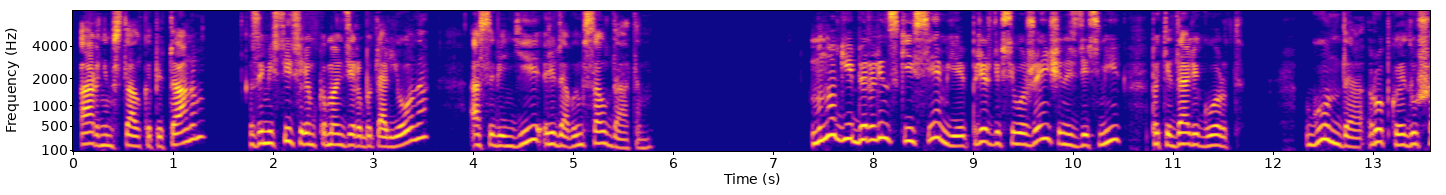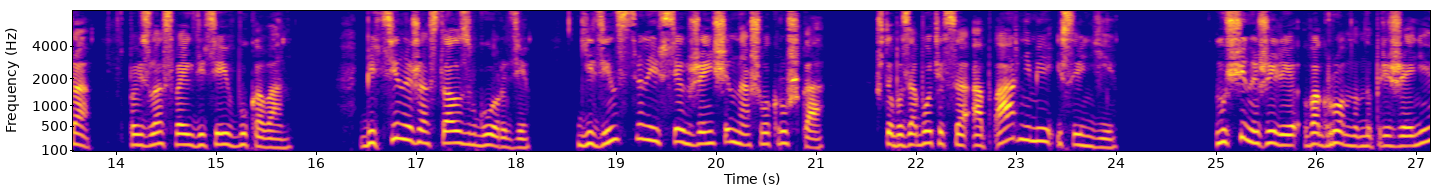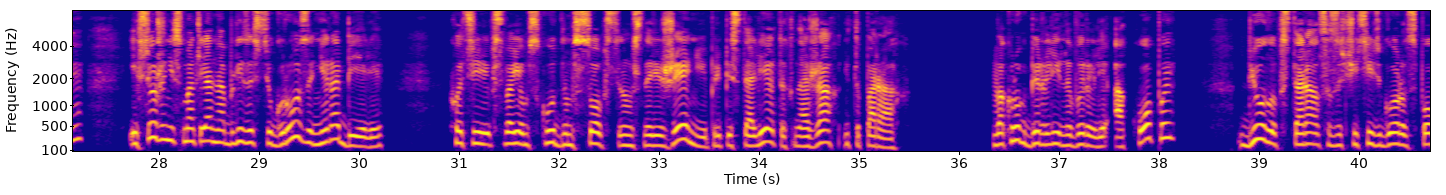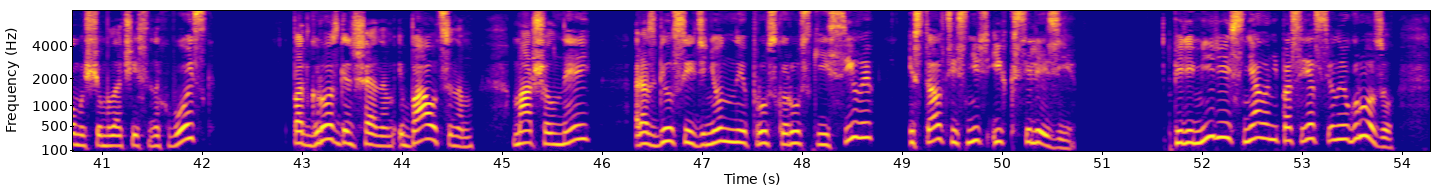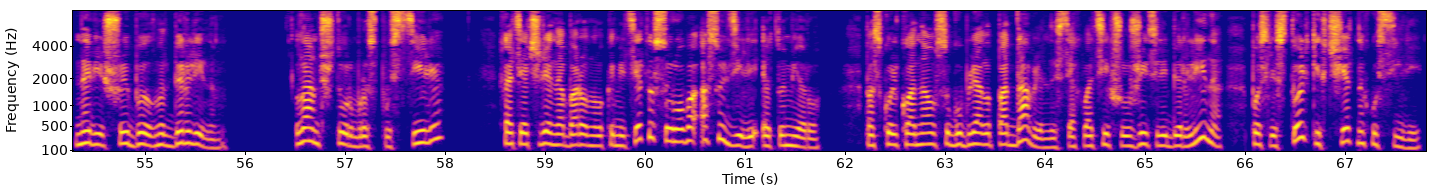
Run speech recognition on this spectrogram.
Арнем стал капитаном, заместителем командира батальона, а Савиньи — рядовым солдатом. Многие берлинские семьи, прежде всего женщины с детьми, покидали город. Гунда, робкая душа, повезла своих детей в Букован. Беттина же осталась в городе, единственной из всех женщин нашего кружка, чтобы заботиться об Арниме и свиньи. Мужчины жили в огромном напряжении, и все же, несмотря на близость угрозы, не робели, хоть и в своем скудном собственном снаряжении, при пистолетах, ножах и топорах. Вокруг Берлина вырыли окопы, Бюлов старался защитить город с помощью малочисленных войск, под Грозгеншеном и Бауценом маршал Ней разбил соединенные прусско-русские силы и стал теснить их к Силезии. Перемирие сняло непосредственную угрозу, нависшую был над Берлином. Ландштурм распустили, хотя члены оборонного комитета сурово осудили эту меру, поскольку она усугубляла подавленность, охватившую жителей Берлина после стольких тщетных усилий.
